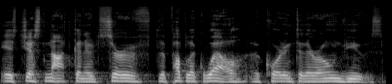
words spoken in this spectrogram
is just not going to serve the public well, according to their own views.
